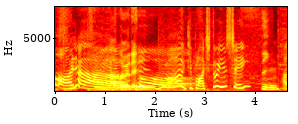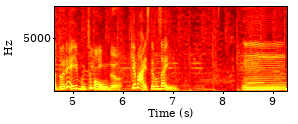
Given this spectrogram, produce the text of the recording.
Olha! Adorei. Ai, que plot twist, hein? Sim. Adorei, muito Que bom. lindo. O que mais temos aí? Hum.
